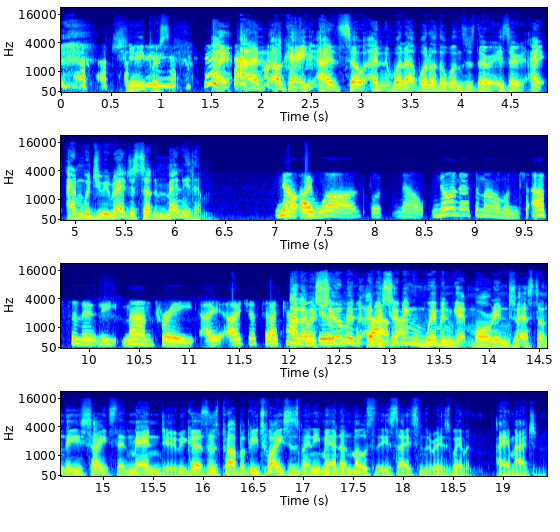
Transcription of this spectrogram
Cheapers. I, and okay, and so and what what other ones is there? Is there? I, and would you be registered in many of them? No, I was, but no, none at the moment. Absolutely man free. I, I just I can't. And I'm assuming I'm assuming women get more interest on these sites than men do because there's probably twice as many men on most of these sites than there is women. I imagine.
